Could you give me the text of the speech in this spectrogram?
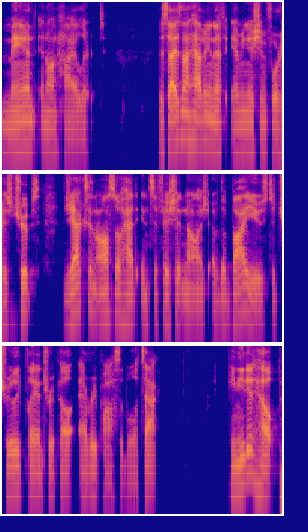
manned and on high alert. Besides not having enough ammunition for his troops, Jackson also had insufficient knowledge of the bayous to truly plan to repel every possible attack. He needed help,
